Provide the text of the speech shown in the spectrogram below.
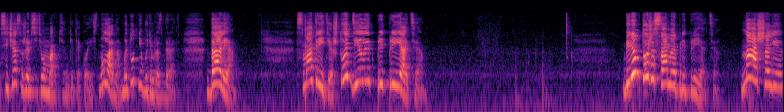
сейчас уже в сетевом маркетинге такое есть. Ну ладно, мы тут не будем разбирать. Далее. Смотрите, что делает предприятие. Берем то же самое предприятие. Наша ли,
